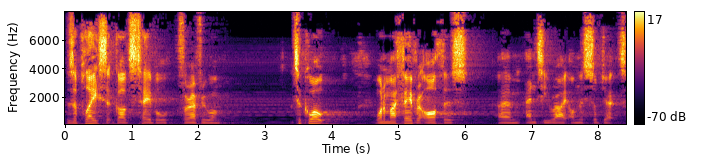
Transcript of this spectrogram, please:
There's a place at God's table for everyone. To quote one of my favourite authors, um, N.T. Wright, on this subject,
